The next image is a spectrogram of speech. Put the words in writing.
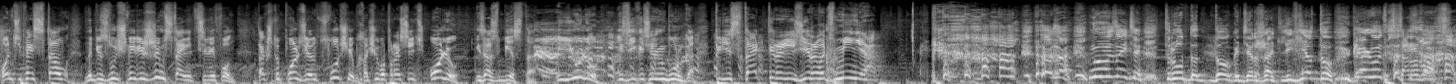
Он теперь стал на беззвучный режим ставить телефон. Так что, пользуясь случаем, хочу попросить Олю из Асбеста и Юлю из Екатеринбурга перестать терроризировать меня. Ну, вы знаете, трудно долго держать легенду. Как вот- Сорваться.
